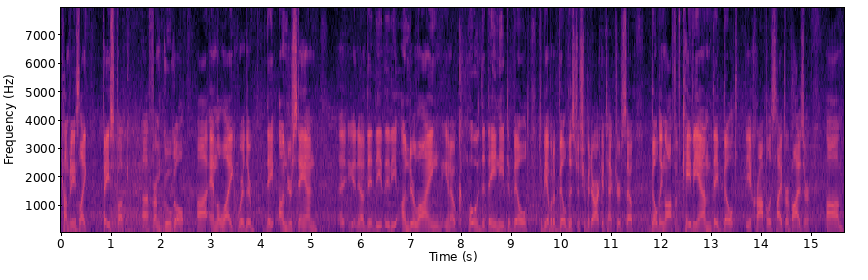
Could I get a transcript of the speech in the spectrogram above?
companies like Facebook, uh, from Google, uh, and the like, where they understand uh, you know, the, the, the underlying you know, code that they need to build to be able to build this distributed architecture. So building off of KVM, they built the Acropolis hypervisor. Um,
